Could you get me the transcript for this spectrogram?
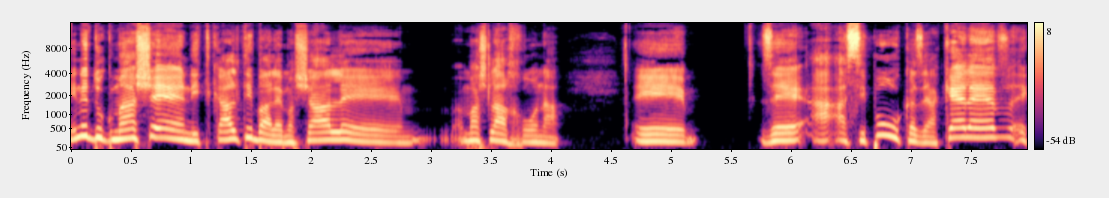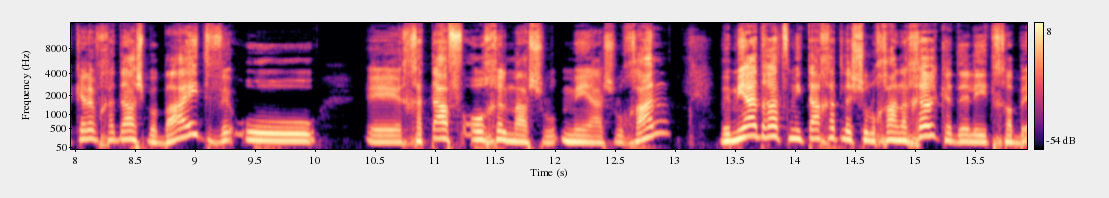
הנה דוגמה שנתקלתי בה, למשל, אה, ממש לאחרונה. אה, זה, הסיפור הוא כזה, הכלב, כלב חדש בבית, והוא חטף אוכל מהשול, מהשולחן, ומיד רץ מתחת לשולחן אחר כדי להתחבא.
